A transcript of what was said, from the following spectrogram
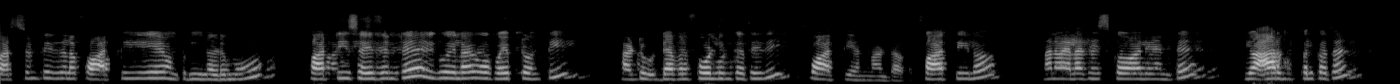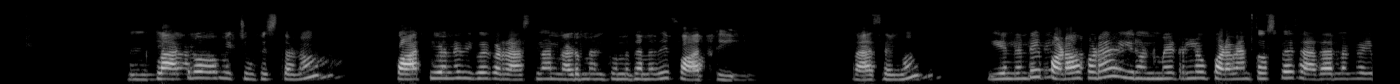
పర్సెంట్ ఇలా ఫార్టీ ఉంటుంది నడుము. ఫార్టీ సైజ్ అంటే ఇగో ఇలా ఒకవైపు ట్వంటీ అటు డబల్ ఫోల్డింగ్ కదా ఇది ఫార్టీ అనమాట ఫార్టీలో మనం ఎలా తీసుకోవాలి అంటే ఇక ఆరు ముక్కలు కదా? క్లాత్లో మీకు చూపిస్తాను. ఫార్టీ అనేది ఇగో ఇక్కడ రాస్తున్నాను. నడుము ఎంత ఉన్నది అన్నది ఫార్టీ. రాసాను. ఏంటంటే ఈ పొడవు కూడా ఈ రెండు మీటర్లు పొడవు ఎంత వస్తే సాధారణంగా ఈ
